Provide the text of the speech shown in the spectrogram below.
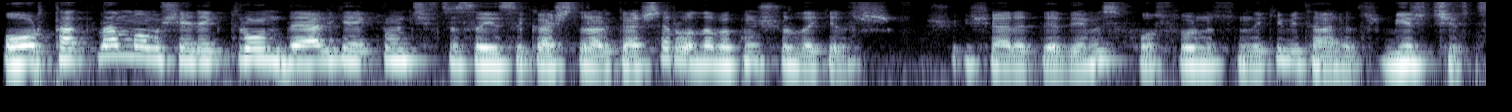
Ortaklanmamış elektron değerlik elektron çifti sayısı kaçtır arkadaşlar? O da bakın şuradakidir. Şu işaretlediğimiz fosforun üstündeki bir tanedir. Bir çift.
